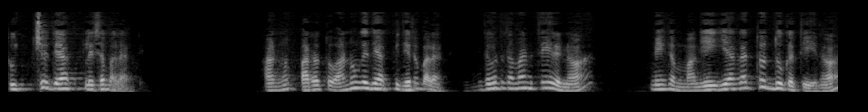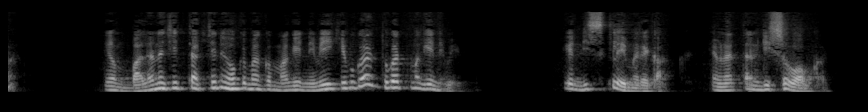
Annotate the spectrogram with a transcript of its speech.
තුච්ඡ දෙයක් ලෙස බලන්නේ. අනු පරතෝ අනුගේ දෙයක් විදිහට බලන්නේ. එතකොට තමයි තේරෙනවා මේක මගේ කියාගත්තොත් දුක තියෙනවා. නිකන් බලන චිත්තක්ෂණේ ඕක මගේ නෙවෙයි කියපු ගමන් දුකත් මගේ නෙවෙයි. ඒක ඩිස්ක්ලේමර් එකක්. එහෙම නැත්නම් ඩිස්අවෝව් කරනවා.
